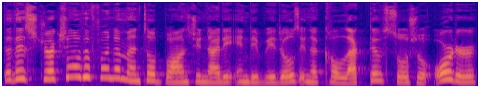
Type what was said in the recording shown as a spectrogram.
The destruction of the fundamental bonds uniting individuals in a collective social order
